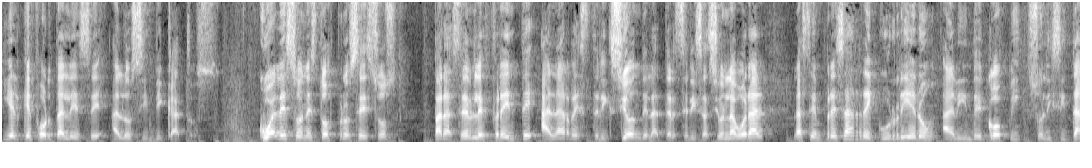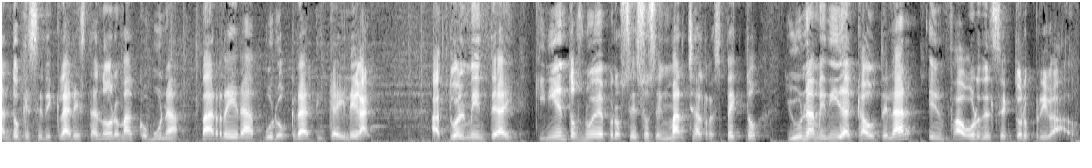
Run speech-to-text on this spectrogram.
y el que fortalece a los sindicatos. ¿Cuáles son estos procesos? Para hacerle frente a la restricción de la tercerización laboral, las empresas recurrieron al Indecopi solicitando que se declare esta norma como una barrera burocrática ilegal. Actualmente hay 509 procesos en marcha al respecto y una medida cautelar en favor del sector privado.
